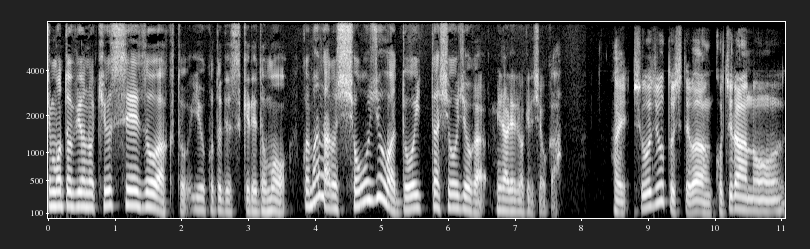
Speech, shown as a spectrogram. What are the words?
橋本病の急性増悪ということですけれどもこれまずあの症状はどういった症状が見られるわけでしょうか？はい、症状としては、こちら、あの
